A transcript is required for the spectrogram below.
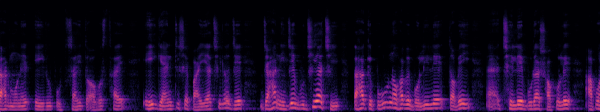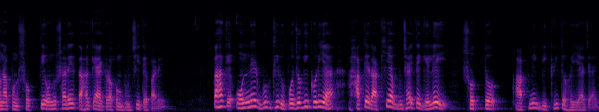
তাহার মনের এইরূপ উৎসাহিত অবস্থায় এই জ্ঞানটি সে পাইয়াছিল যে, যাহা নিজে বুঝিয়াছি, তাহাকে পূর্ণভাবে বলিলে তবেই ছেলে বুড়া সকলে আপন আপন শক্তি অনুসারে তাহাকে একরকম বুঝিতে পারে। তাহাকে অন্যের বুদ্ধির উপযোগী করিয়া হাতে রাখিয়া বুঝাইতে গেলেই সত্য আপনি বিকৃত হইয়া যায়।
